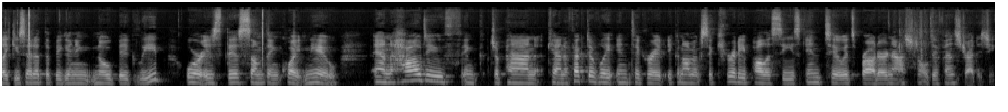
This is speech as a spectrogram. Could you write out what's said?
Like you said at the beginning, no big leap? Or is this something quite new? And how do you think Japan can effectively integrate economic security policies into its broader national defense strategy?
